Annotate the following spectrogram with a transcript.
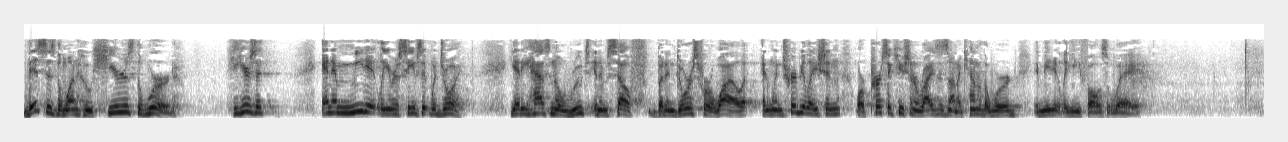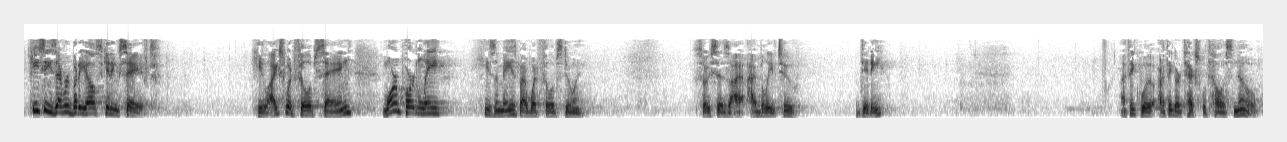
this is the one who hears the word. He hears it and immediately receives it with joy. Yet he has no root in himself, but endures for a while, and when tribulation or persecution arises on account of the word, immediately he falls away. He sees everybody else getting saved. He likes what Philip's saying. More importantly, he's amazed by what Philip's doing. So he says, I, I believe too. Did he? I think, we'll, I think our text will tell us no.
